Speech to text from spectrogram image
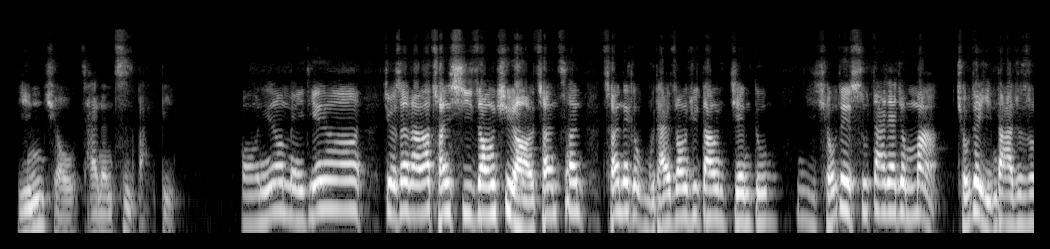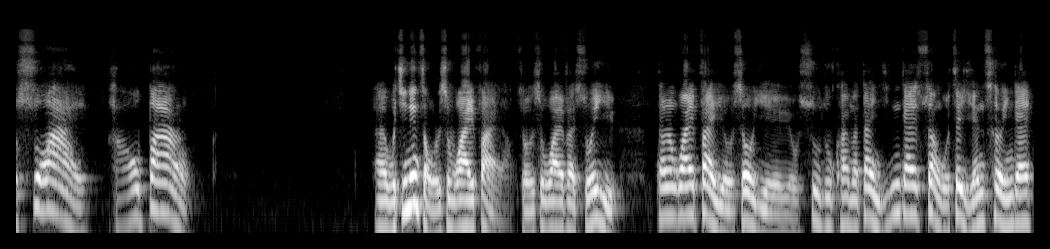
赢球才能治百病。哦，你说每天啊，就算让他穿西装去哦，穿穿穿那个舞台装去当监督，你球队输大家就骂，球队赢大家就说帅，好棒。呃，我今天走的是 WiFi 啊，走的是 WiFi，所以当然 WiFi 有时候也有速度快嘛，但应该算我这几天测应该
